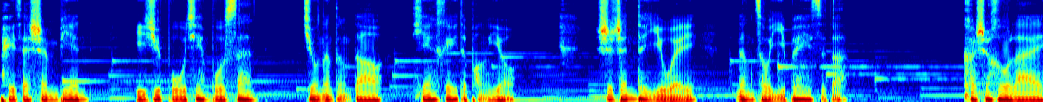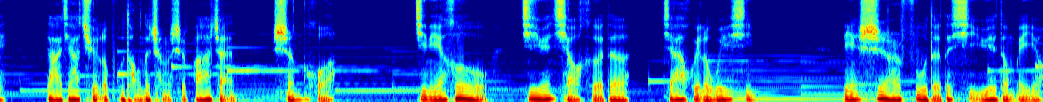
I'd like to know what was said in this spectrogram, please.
陪在身边，一句不见不散，就能等到天黑的朋友，是真的以为能走一辈子的。可是后来，大家去了不同的城市发展生活，几年后机缘巧合的加回了微信，连失而复得的喜悦都没有。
